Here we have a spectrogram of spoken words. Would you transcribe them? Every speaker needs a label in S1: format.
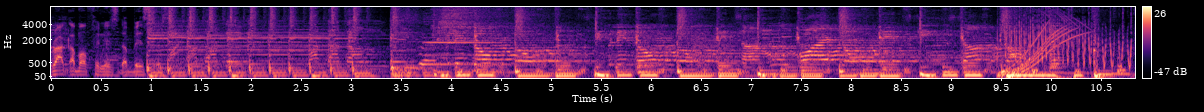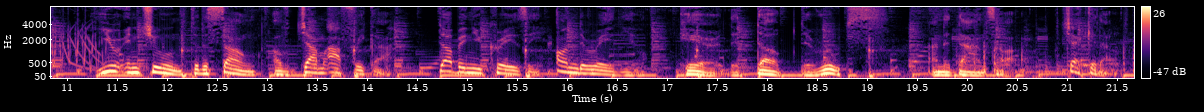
S1: Ragamuffin is the business.
S2: You're in tune to the sound of Jam Africa, dubbing you crazy on the radio. Hear the dub, the roots, and the dancehall. Check it out.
